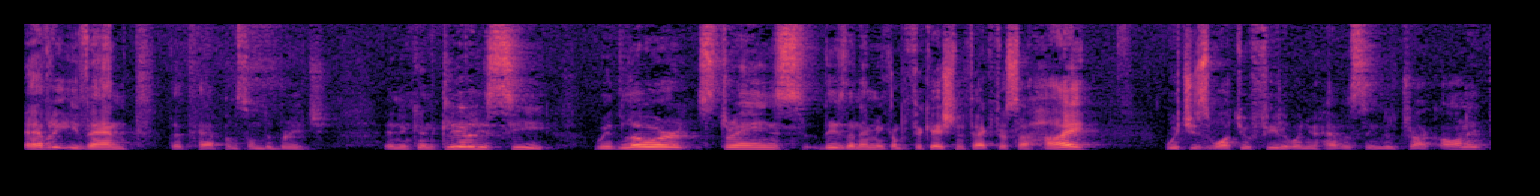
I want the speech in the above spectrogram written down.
every event that happens on the bridge. And you can clearly see with lower strains, these dynamic amplification factors are high, which is what you feel when you have a single truck on it.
